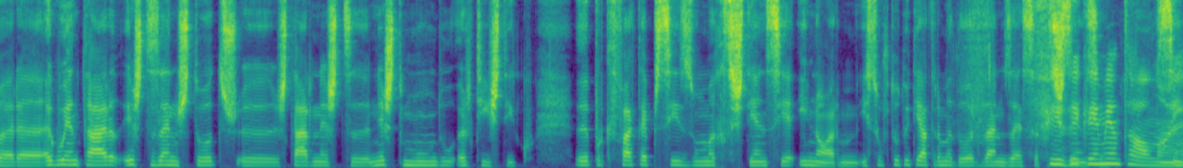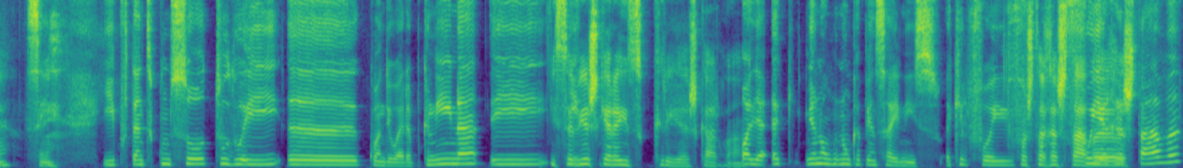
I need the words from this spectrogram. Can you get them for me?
para aguentar estes anos todos uh, estar neste, neste mundo artístico, uh, porque de facto é preciso uma resistência enorme e, sobretudo, o teatro amador dá-nos essa Física resistência. e mental, não é? Sim, sim. E portanto começou tudo aí uh, quando eu era pequenina e. E sabias e, que era isso que querias, Carla? Olha, eu não, nunca pensei nisso. Aquilo foi. Foste arrastada. Fui arrastada,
